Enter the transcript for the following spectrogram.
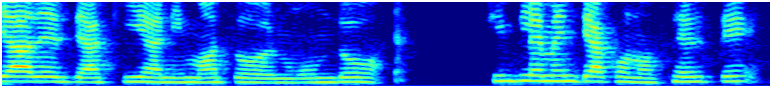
ya desde aquí animo a todo el mundo simplemente a conocerte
